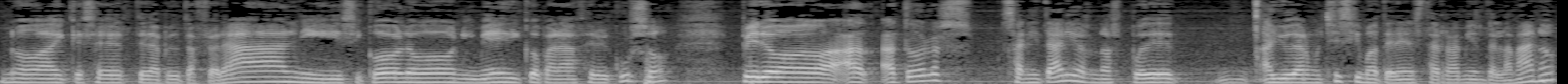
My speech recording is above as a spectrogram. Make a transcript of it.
no hay que ser terapeuta floral, ni psicólogo, ni médico para hacer el curso, pero a, a todos los sanitarios nos puede ayudar muchísimo a tener esta herramienta en la mano.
